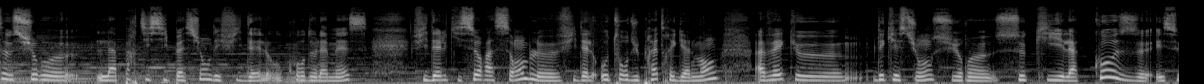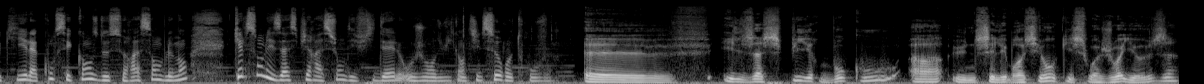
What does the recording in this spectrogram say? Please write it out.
Sur euh, la participation des fidèles au cours de la messe, fidèles qui se rassemblent, fidèles autour du prêtre également, avec euh, des questions sur euh, ce qui est la cause et ce qui est la conséquence de ce rassemblement. Quelles sont les aspirations des fidèles aujourd'hui quand ils se retrouvent? Ils aspirent beaucoup à une célébration qui soit joyeuse,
